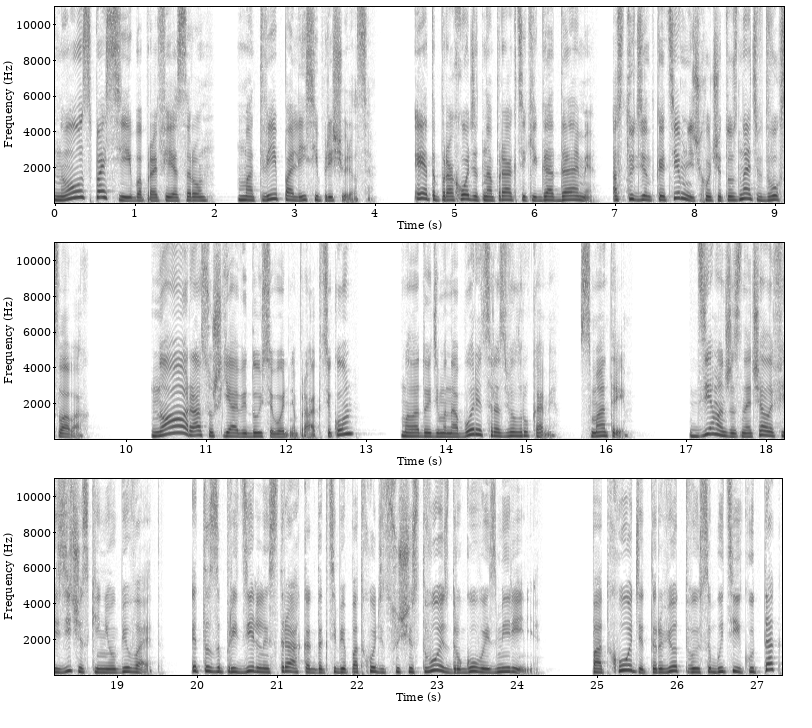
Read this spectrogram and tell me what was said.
«Ну, спасибо профессору», — Матвей по прищурился. «Это проходит на практике годами, а студентка Темнич хочет узнать в двух словах. Но раз уж я веду сегодня практику...» Молодой демоноборец развел руками. «Смотри. Демон же сначала физически не убивает. Это запредельный страх, когда к тебе подходит существо из другого измерения. Подходит и рвет твою событийку так,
